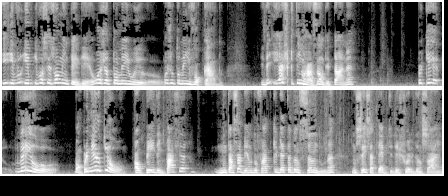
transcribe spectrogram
E, e, e, vocês vão me entender. Hoje eu tô meio, hoje eu tô meio invocado. E, de, e acho que tenho razão de estar, tá, né? Porque veio... Bom, primeiro que o Alpeida Empáfia não está sabendo do fato que ele deve estar tá dançando, né? Não sei se a Tebet deixou ele dançar em,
